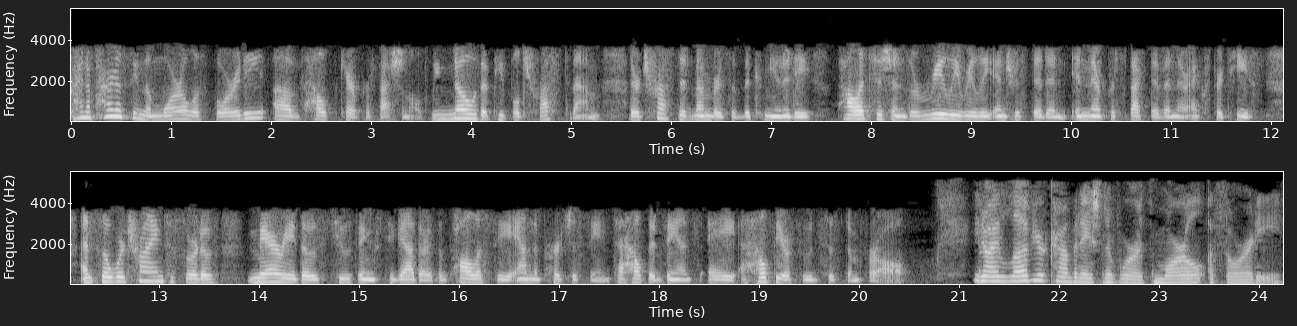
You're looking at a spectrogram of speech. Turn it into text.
kind of harnessing the moral authority of healthcare professionals. We know that people trust them. They're trusted members of the community. Politicians are really, really interested in, in their perspective and their expertise. And so we're trying to sort of marry those two things together, the policy and the purchasing, to help advance a, a healthier food system for all. You know, I love your combination of words, moral authority.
